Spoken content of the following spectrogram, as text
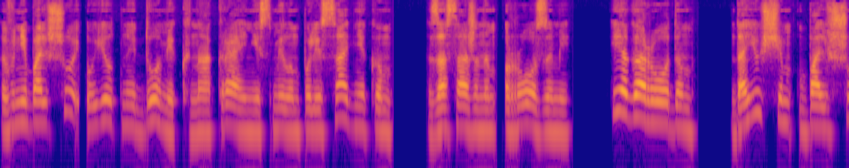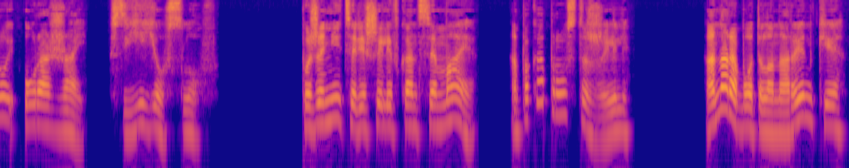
в небольшой уютный домик на окраине с милым полисадником, засаженным розами, и огородом, дающим большой урожай, с ее слов. Пожениться решили в конце мая, а пока просто жили. Она работала на рынке,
